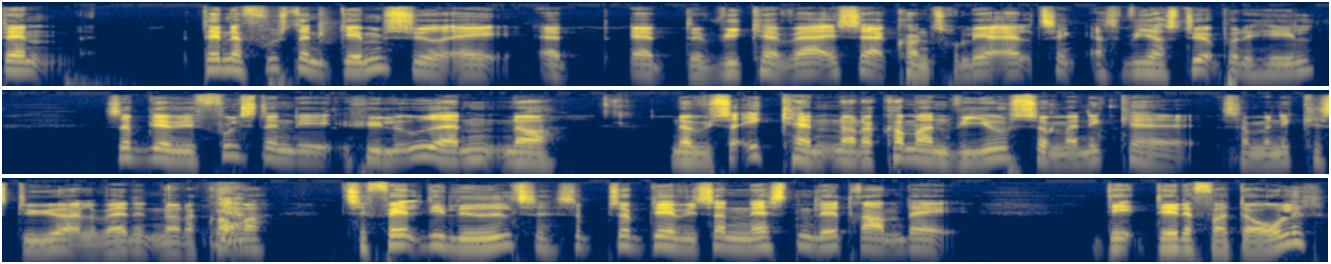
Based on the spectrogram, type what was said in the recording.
den, den er fuldstændig gennemsyret af, at, at vi kan være især kontrollere alting. Altså, vi har styr på det hele. så bliver vi fuldstændig hyldet ud af den, når, når vi så ikke kan, når der kommer en virus, som man ikke kan, som man ikke kan styre, eller hvad er det, når der kommer ja. tilfældig lidelse, så, så bliver vi sådan næsten lidt ramt af, det, det er da for dårligt.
